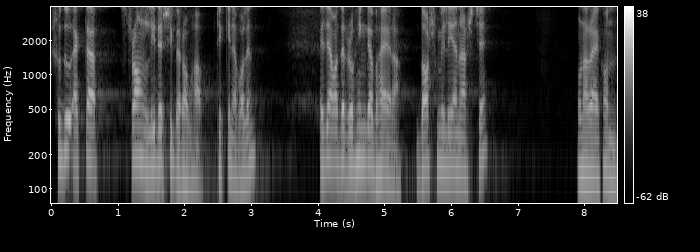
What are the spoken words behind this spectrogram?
শুধু একটা স্ট্রং লিডারশিপের অভাব, ঠিক কিনা বলেন? এই যে আমাদের রোহিঙ্গা ভাইয়েরা, দশ মিলিয়ন আসছে, ওনারা এখন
